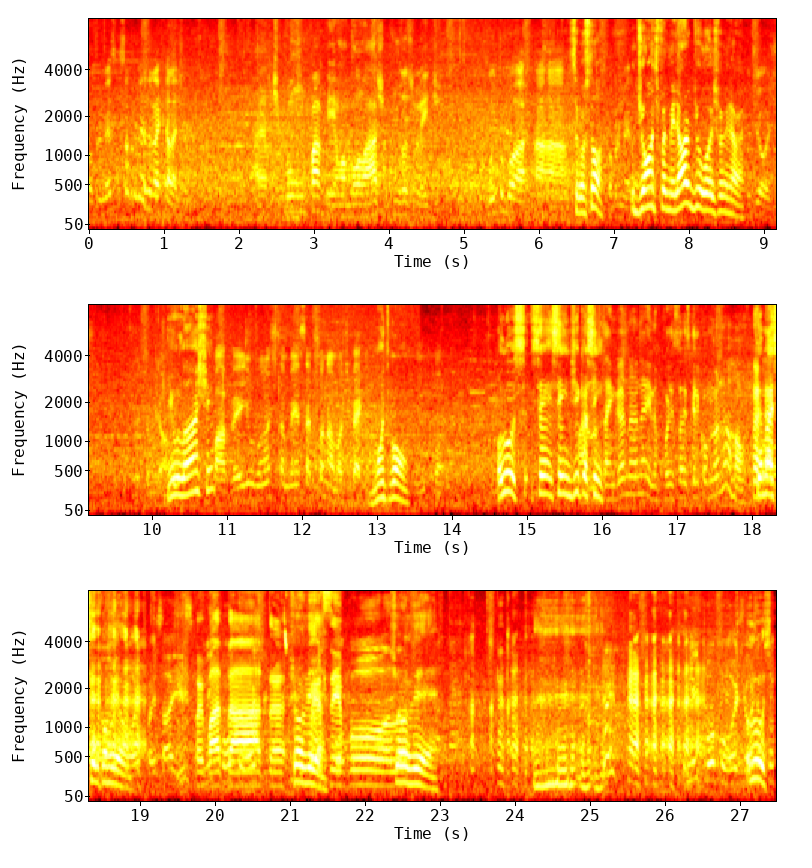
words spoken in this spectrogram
Sobremesa? Que sobremesa daquela, Tio? Tipo um pavê, uma bolacha com doce de leite. Muito boa a, Você gostou? O de ontem foi melhor ou o de hoje foi melhor? O de hoje. E o lanche? O pavê e o lanche também é excepcional no Outback. Muito bom. Muito bom. Ô Lúcio, você indica Mas assim. tá enganando aí, não foi só isso que ele comeu, não. O que mais que ele comeu? Foi, foi só isso. Foi batata, Deixa eu ver. foi cebola. Deixa eu ver. Comi pouco hoje. hoje Lúcio,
